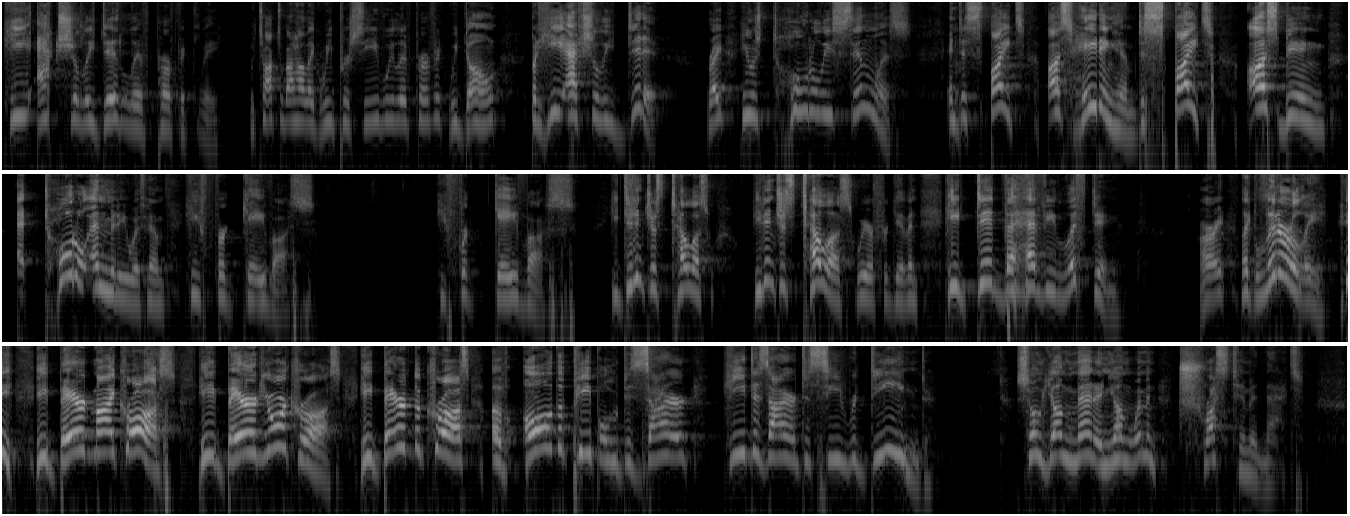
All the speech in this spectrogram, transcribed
He actually did live perfectly. We talked about how, like, we perceive we live perfect. We don't, but he actually did it, right? He was totally sinless. And despite us hating him, despite us being at total enmity with him, he forgave us. He forgave us. He didn't just tell us, he didn't just tell us we are forgiven. He did the heavy lifting. All right? Like literally, he, he bared my cross. He bared your cross. He bared the cross of all the people who desired, he desired to see redeemed. So, young men and young women, trust him in that.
